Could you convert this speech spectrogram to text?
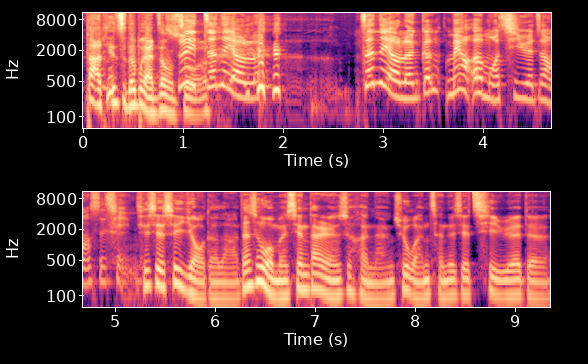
大天使都不敢这么做所。以真的有人， 真的有人跟没有恶魔契约这种事情，其实是有的啦，但是我们现代人是很难去完成这些契约的。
